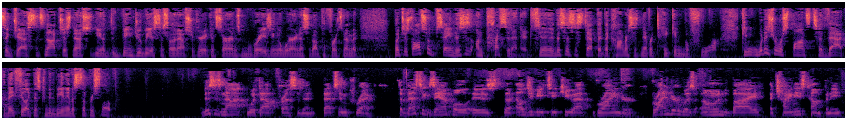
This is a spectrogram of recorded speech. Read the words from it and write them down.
suggest it's not just national, you know, being dubious of some of the national security concerns, raising awareness about the First Amendment, but just also saying this is unprecedented, that this is a step that the Congress has never taken before. Can, what is your response to that? Do they feel like this could be the beginning of a slippery slope? This is not without precedent. That's incorrect. The best example is the LGBTQ app Grindr. Grindr was owned by a Chinese company.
